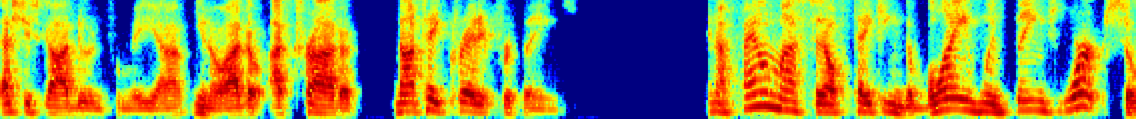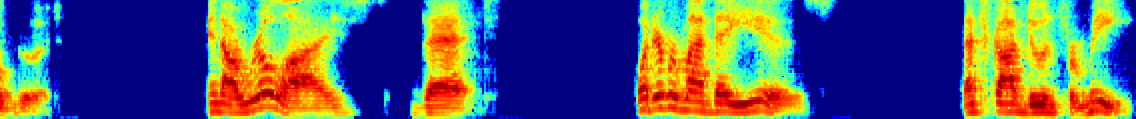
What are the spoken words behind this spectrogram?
that's just God doing for me. I, you know, I don't, I try to not take credit for things. And I found myself taking the blame when things weren't so good. And I realized that whatever my day is, that's God doing for me.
